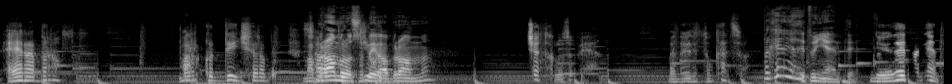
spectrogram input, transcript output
era Brom. Porco Dio, c'era... Ma Brom lo sapeva, Brom? Certo che lo sapeva. Ma non gli hai detto un cazzo. Perché non gli hai detto niente? Non gli hai detto niente.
